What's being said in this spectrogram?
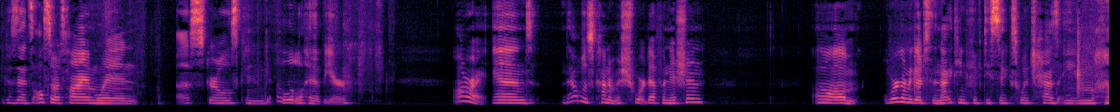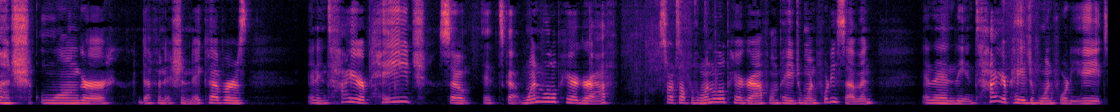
because that's also a time when us girls can get a little heavier. All right, and that was kind of a short definition. Um, we're going to go to the 1956, which has a much longer definition. It covers an entire page. So it's got one little paragraph, starts off with one little paragraph on page 147, and then the entire page of 148,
